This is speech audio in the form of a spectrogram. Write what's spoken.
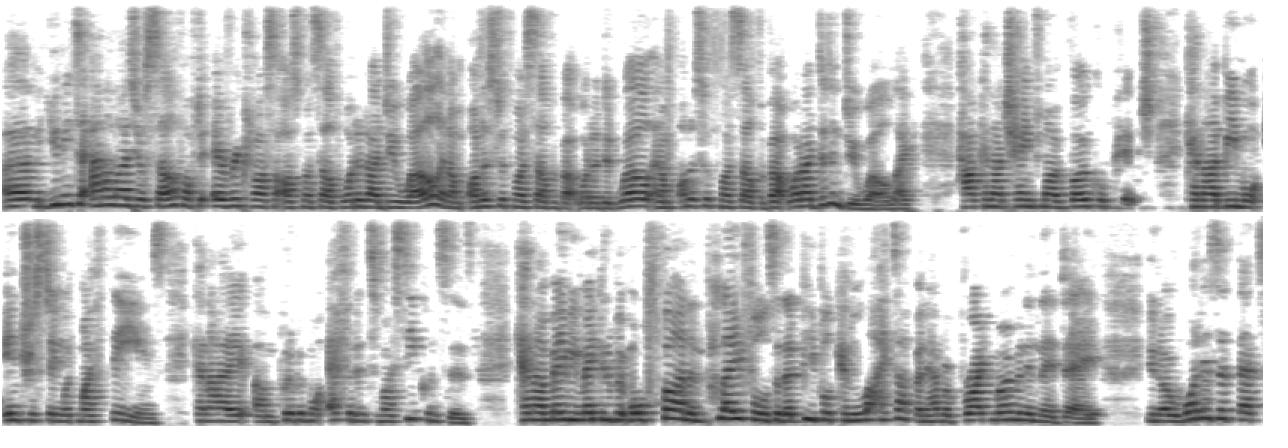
Um, you need to analyze yourself. After every class, I ask myself, what did I do well? And I'm honest with myself about what I did well. And I'm honest with myself about what I didn't do well. Like, how can I change my vocal pitch? Can I be more interesting with my themes? Can I um, put a bit more effort into my sequences? Can I maybe make it a bit more fun and playful so that people can light up and have a bright moment in their day? You know, what is it that's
